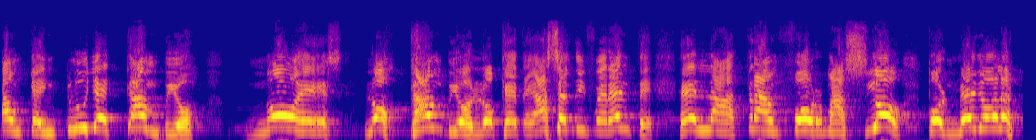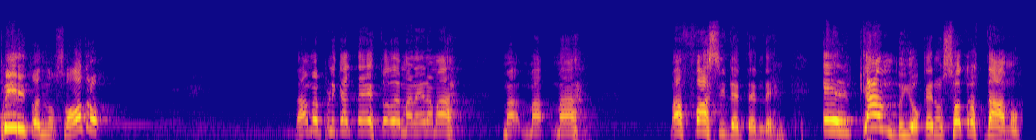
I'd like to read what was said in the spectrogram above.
aunque incluye cambio, no es los cambios, lo que te hacen diferente, es la transformación por medio del Espíritu en nosotros. Déjame explicarte esto de manera más, más, más, más fácil de entender. El cambio que nosotros damos,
